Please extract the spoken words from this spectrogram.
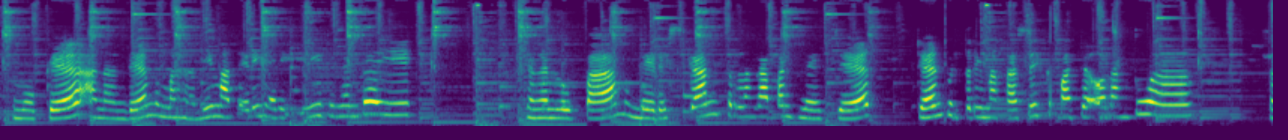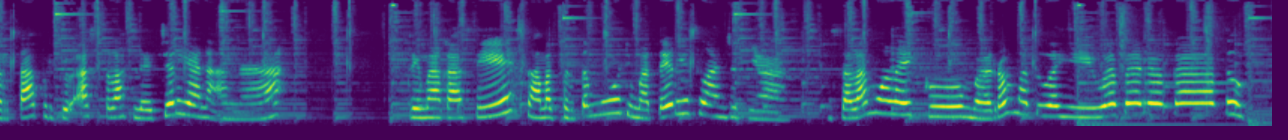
Semoga Ananda memahami materi hari ini dengan baik. Jangan lupa membereskan perlengkapan belajar dan berterima kasih kepada orang tua. Serta berdoa setelah belajar ya anak-anak. Terima kasih, selamat bertemu di materi selanjutnya. Assalamualaikum warahmatullahi wabarakatuh.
